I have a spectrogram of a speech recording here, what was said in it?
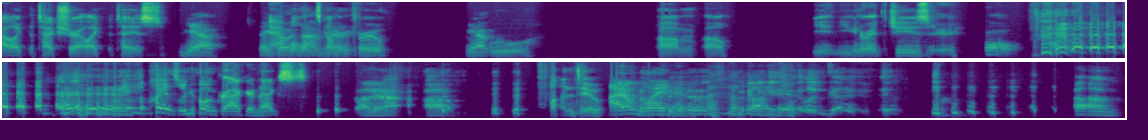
I like the texture. I like the taste. Yeah, it goes Applewood's coming very- through. Yep. Ooh. Um. Oh. You, you gonna rate the cheese or? Oh, I guess we're going cracker next. oh yeah. Um, Fondue. I don't blame him. it looked good. um,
